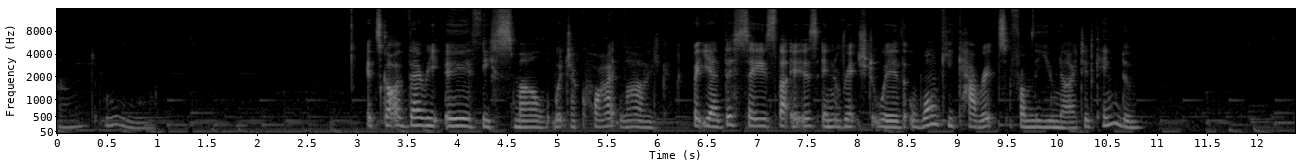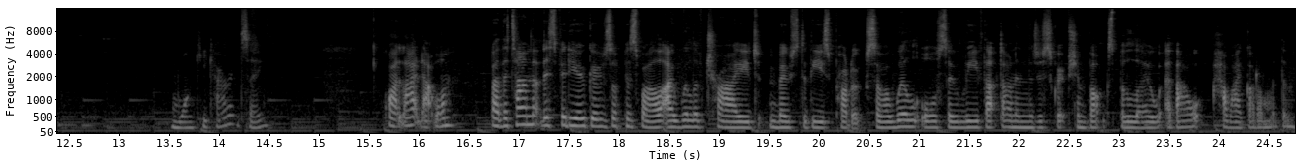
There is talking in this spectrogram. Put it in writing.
hand. Ooh. It's got a very earthy smell, which I quite like. But yeah, this says that it is enriched with wonky carrots from the United Kingdom. Wonky carrots, eh? Quite like that one. By the time that this video goes up as well, I will have tried most of these products, so I will also leave that down in the description box below about how I got on with them.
